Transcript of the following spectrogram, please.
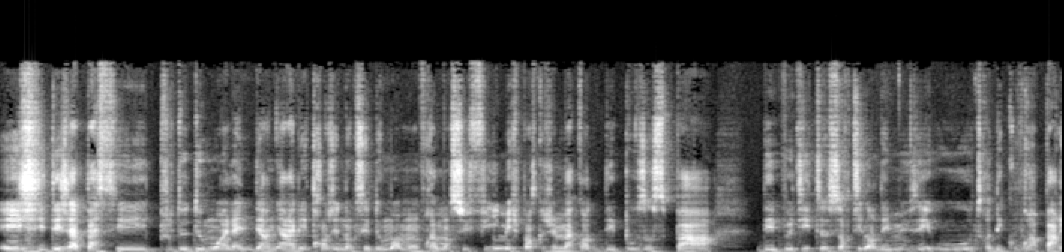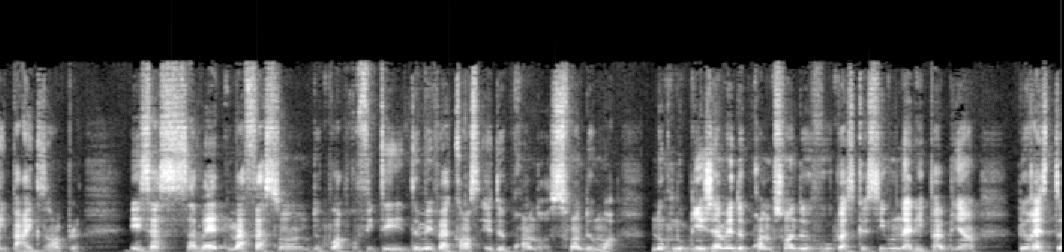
et j'ai déjà passé plus de deux mois l'année dernière à l'étranger, donc ces deux mois m'ont vraiment suffi. Mais je pense que je vais m'accorder des pauses au spa des petites sorties dans des musées ou autres, découvrir Paris par exemple. Et ça, ça va être ma façon de pouvoir profiter de mes vacances et de prendre soin de moi. Donc n'oubliez jamais de prendre soin de vous parce que si vous n'allez pas bien, le reste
